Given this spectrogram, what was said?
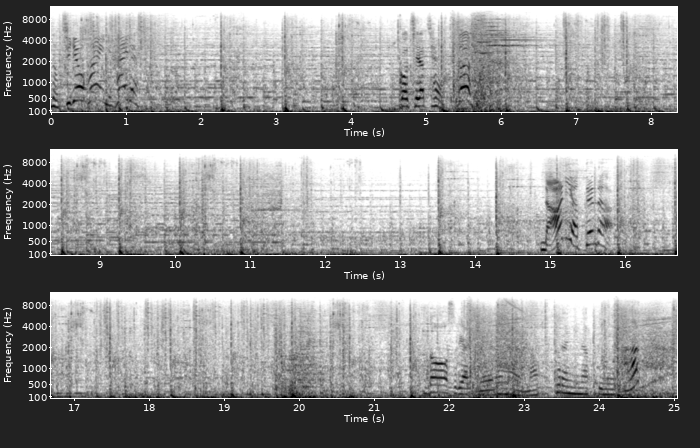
の治療範囲に入れこちらチェンさあ何やってんだ。どうすりゃ目の前真っ暗になってね。アー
